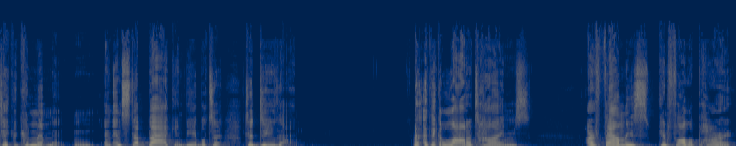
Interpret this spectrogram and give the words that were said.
take a commitment and, and, and step back and be able to, to do that. I think a lot of times our families can fall apart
